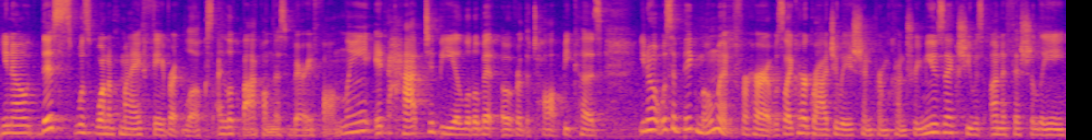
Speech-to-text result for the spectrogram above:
you know, this was one of my favorite looks. I look back on this very fondly. It had to be a little bit over the top because, you know, it was a big moment for her. It was like her graduation from country music. She was unofficially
